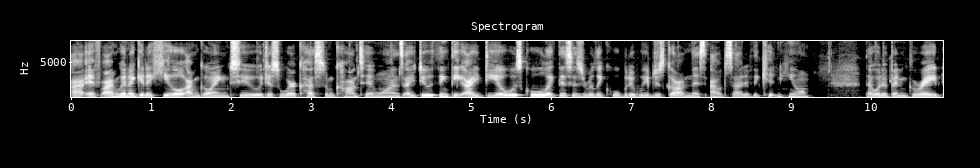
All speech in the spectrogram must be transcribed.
I, if i'm gonna get a heel i'm going to just wear custom content ones. I do think the idea was cool. Like this is really cool but if we had just gotten this outside of the kitten heel that would have been great.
